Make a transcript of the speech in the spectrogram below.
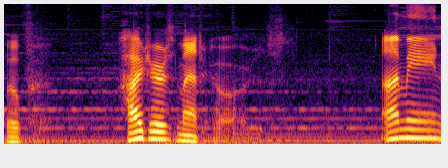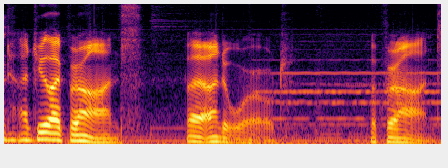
Boop. Hydras, manticores. I mean, I do like bronze, but underworld. But bronze.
